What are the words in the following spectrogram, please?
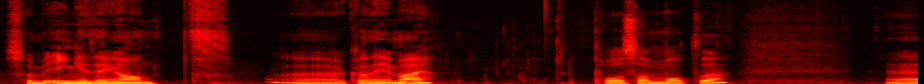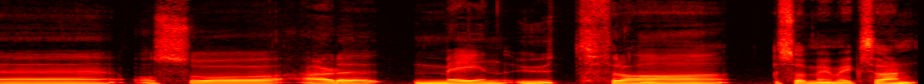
som ingenting annet uh, kan gi meg. På samme måte. Eh, og så er det main ut fra summing-mikseren.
